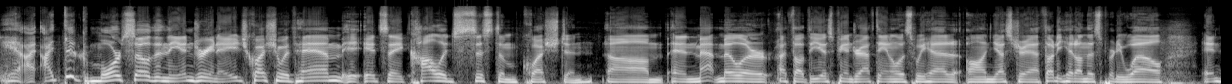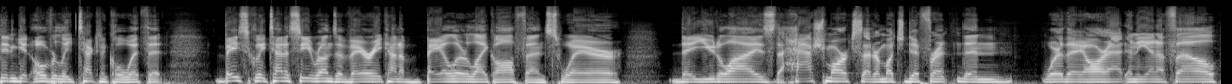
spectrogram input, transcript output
Yeah, I, I think more so than the injury and age question with him, it, it's a college system question. Um, and Matt Miller, I thought the ESPN draft analyst we had on yesterday, I thought he hit on this pretty well and didn't get overly technical with it. Basically, Tennessee runs a very kind of Baylor like offense where they utilize the hash marks that are much different than where they are at in the NFL.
